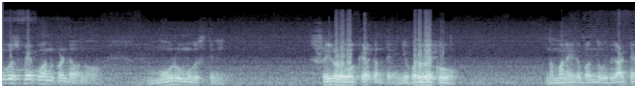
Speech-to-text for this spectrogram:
ಮುಗಿಸ್ಬೇಕು ಅಂದ್ಕೊಂಡವನು ಮೂರು ಮುಗಿಸ್ತೀನಿ. ಶ್ರೀಗಳು ಹೋಗಿ ಕೇಳ್ಕೊಂತೀನಿ, ನೀವು ಬರಬೇಕು. ನಮ್ಮ ಮನೆಗೆ ಬಂದು ಉದ್ಘಾಟನೆ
